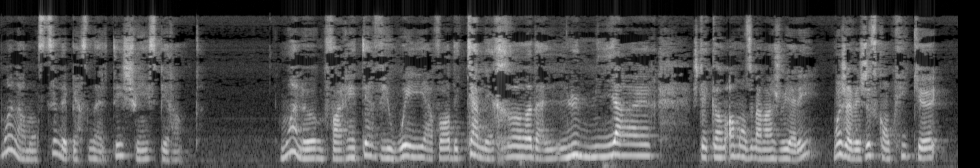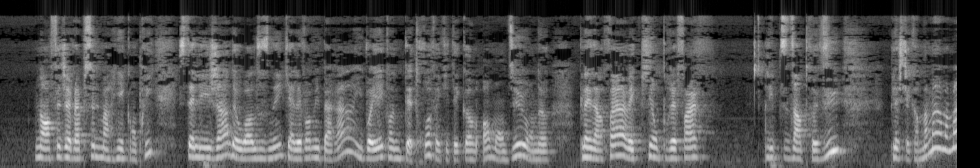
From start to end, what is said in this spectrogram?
Moi, dans mon style de personnalité, je suis inspirante. Moi, là, me faire interviewer, avoir des caméras, de la lumière, j'étais comme, oh mon dieu, maman, je veux y aller. Moi, j'avais juste compris que non, en fait, j'avais absolument rien compris. C'était les gens de Walt Disney qui allaient voir mes parents. Ils voyaient qu'on était trois, fait qu'ils étaient comme, oh mon Dieu, on a plein d'enfants avec qui on pourrait faire les petites entrevues. Puis là, j'étais comme, maman, maman,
